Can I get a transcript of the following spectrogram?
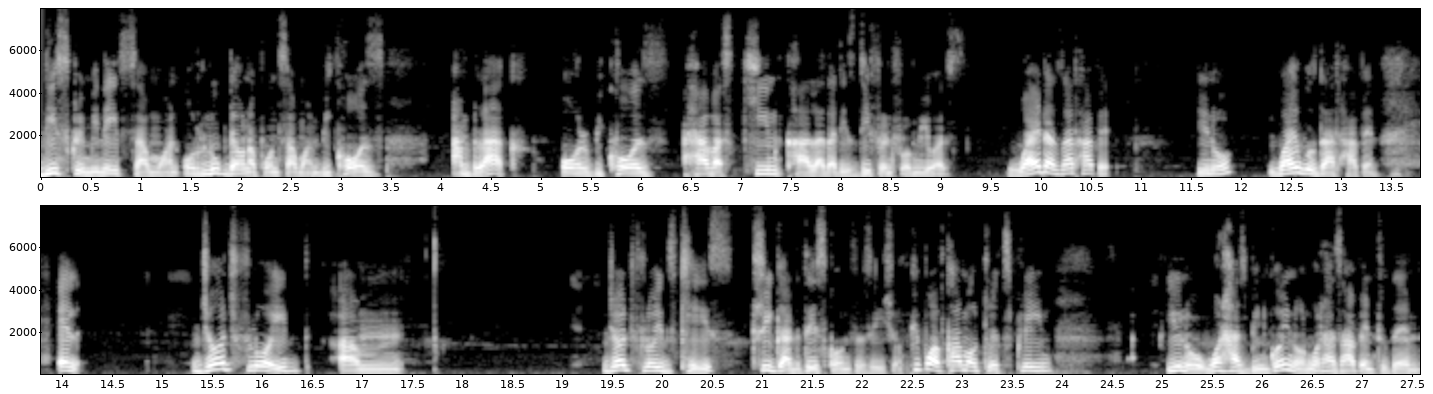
discriminate someone or look down upon someone because i'm black or because I have a skin color that is different from yours. Why does that happen? You know, why will that happen? And George Floyd, um, George Floyd's case triggered this conversation. People have come out to explain, you know, what has been going on, what has happened to them,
